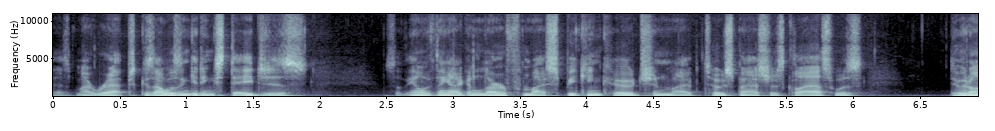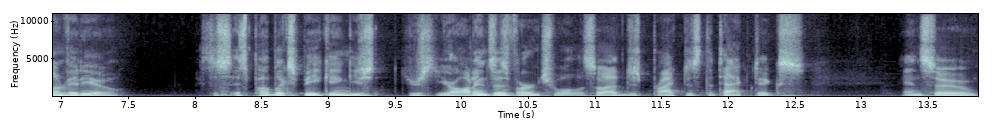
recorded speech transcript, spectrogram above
as my reps because I wasn't getting stages. So the only thing I can learn from my speaking coach and my Toastmasters class was do it on video. It's, just, it's public speaking. You just, your, your audience is virtual. So I just practiced the tactics. And so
